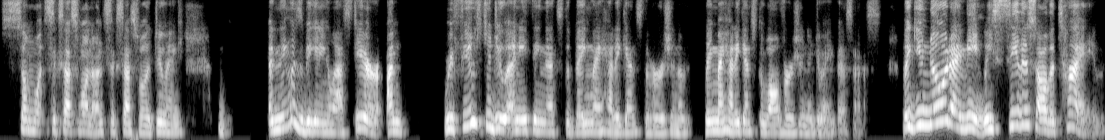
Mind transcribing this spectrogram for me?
somewhat successful and unsuccessful at doing, I think it was the beginning of last year. I'm refused to do anything that's the bang my head against the version of bang my head against the wall version of doing business. Like you know what I mean? We see this all the time.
